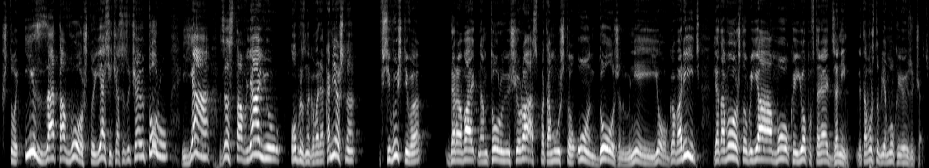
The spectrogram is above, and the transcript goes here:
что из-за того, что я сейчас изучаю Тору, я заставляю, образно говоря, конечно, Всевышнего даровать нам Тору еще раз, потому что Он должен мне ее говорить для того, чтобы я мог ее повторять за Ним, для того, чтобы я мог ее изучать.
